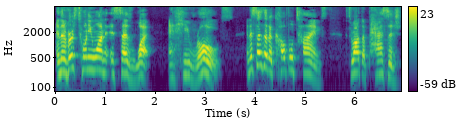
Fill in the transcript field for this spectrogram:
And then verse 21, it says what? And he rose. And it says that a couple times throughout the passage.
